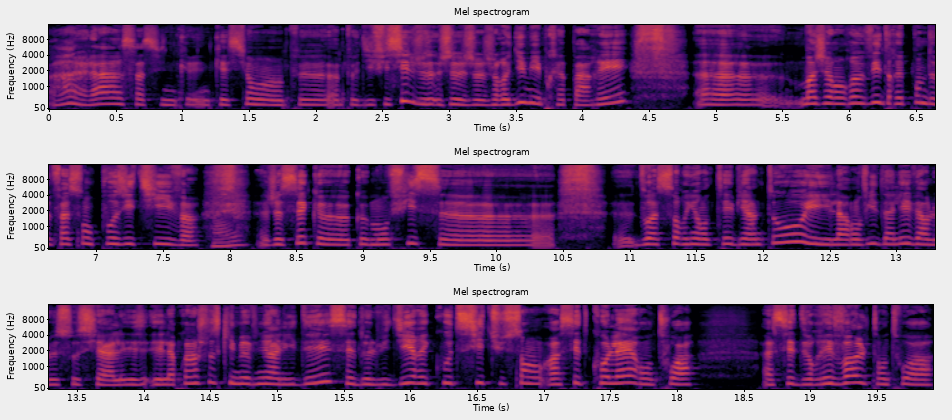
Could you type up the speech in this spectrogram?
Ah là là, ça c'est une, question un peu, un peu difficile. J'aurais dû m'y préparer. Euh, moi, j'ai envie de répondre de façon positive. Je sais que, que mon fils euh, doit s'orienter bientôt et il a envie d'aller vers le social. et la première chose qui m'est venue à l'idée, c'est de lui dire, écoute, si tu sens assez de colère en toi, assez de révolte en toi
